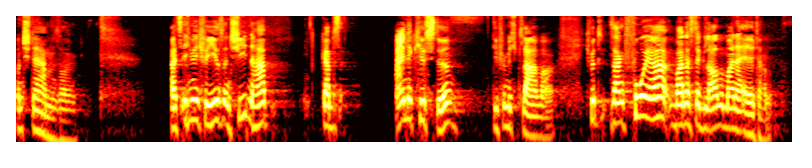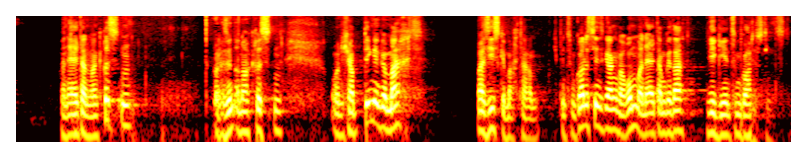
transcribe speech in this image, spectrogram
und sterben soll. Als ich mich für Jesus entschieden habe, gab es eine Kiste, die für mich klar war. Ich würde sagen, vorher war das der Glaube meiner Eltern. Meine Eltern waren Christen oder sind auch noch Christen. Und ich habe Dinge gemacht, weil sie es gemacht haben. Ich bin zum Gottesdienst gegangen. Warum? Meine Eltern haben gesagt, wir gehen zum Gottesdienst.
